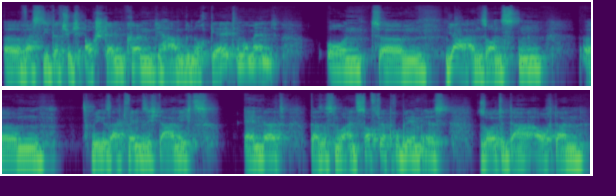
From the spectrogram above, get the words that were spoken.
äh, was die natürlich auch stemmen können. Die haben genug Geld im Moment. Und ähm, ja, ansonsten, ähm, wie gesagt, wenn sich da nichts ändert, dass es nur ein Softwareproblem ist, sollte da auch dann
